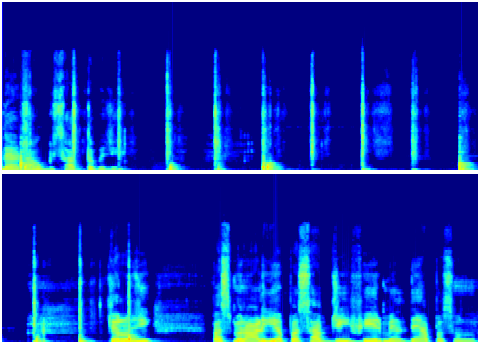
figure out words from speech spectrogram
ਲੈਟ ਆਊਗੀ 7 ਵਜੇ। ਚਲੋ ਜੀ, ਬਸ ਬਣਾ ਲਈਏ ਆਪਾਂ ਸਬਜ਼ੀ ਫੇਰ ਮਿਲਦੇ ਆਂ ਆਪਾਂ ਤੁਹਾਨੂੰ।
